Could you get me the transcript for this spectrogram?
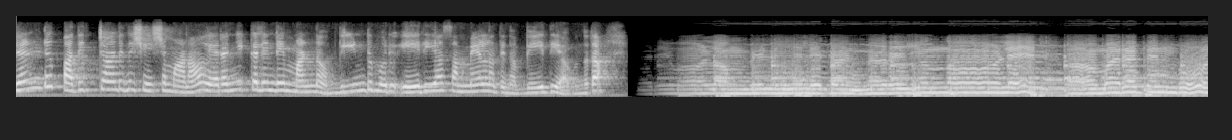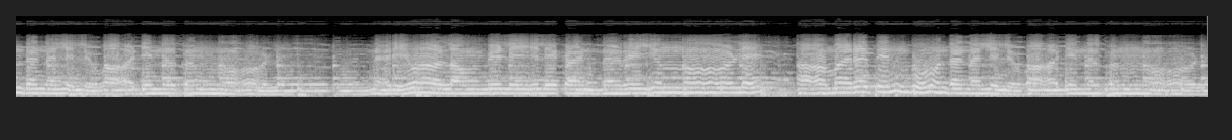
രണ്ട് പതിറ്റാണ്ടിന് ശേഷമാണ് എരഞ്ഞിക്കലിന്റെ മണ്ണ് വീണ്ടും ഒരു ഏരിയ സമ്മേളനത്തിന് വേദിയാകുന്നത് അമരത്തിൻ പൂന്തണലിൽ വാടി നിൽക്കുന്നോളെ. കുന്നരി വെളിയിൽ കണ്ണറിയുന്നോളെ അമരത്തിൻ പൂന്തണലിൽ വാടി നിൽക്കുന്നോളെ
